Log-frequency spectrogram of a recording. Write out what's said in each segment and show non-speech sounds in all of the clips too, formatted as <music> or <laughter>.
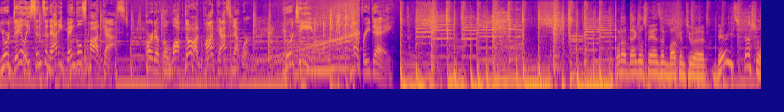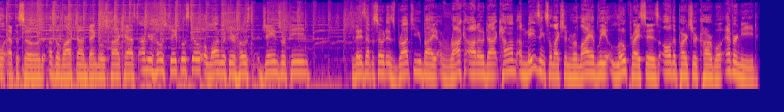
your daily Cincinnati Bengals podcast, part of the Locked On Podcast Network. Your team every day. What up, Bengals fans, and welcome to a very special episode of the Locked On Bengals podcast. I'm your host, Jake Liskow, along with your host, James Rapien. Today's episode is brought to you by RockAuto.com. Amazing selection, reliably low prices, all the parts your car will ever need.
